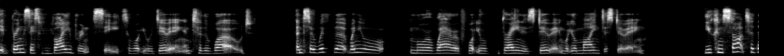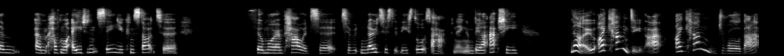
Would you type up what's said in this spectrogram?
it brings this vibrancy to what you're doing and to the world. And so with the when you're more aware of what your brain is doing, what your mind is doing, you can start to then um, have more agency. You can start to feel more empowered to to notice that these thoughts are happening and be like, actually, no, I can do that. I can draw that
